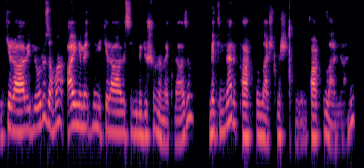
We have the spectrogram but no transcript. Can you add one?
iki ravi diyoruz ama aynı metnin iki ravisi gibi düşünmemek lazım. Metinler farklılaşmış, farklılar yani.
